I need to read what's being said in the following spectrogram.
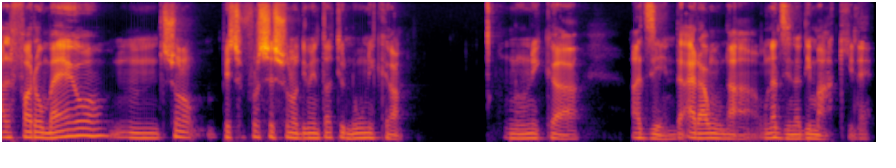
Alfa Romeo, mh, mm, sono, penso forse sono diventati un'unica, un'unica azienda, era una, un'azienda di macchine.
